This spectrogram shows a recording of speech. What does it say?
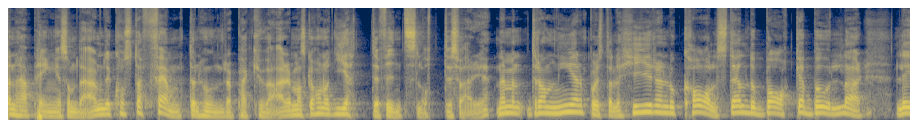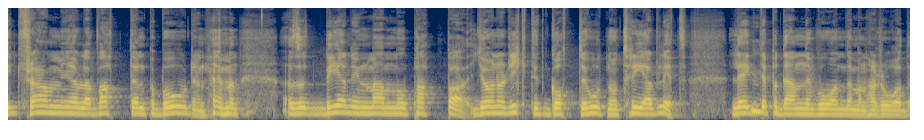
den här pengen som det är. Om det kostar 1500 per kuvert. Man ska ha något jättefint slott i Sverige. Nej men dra ner på det istället. Hyr en lokal. Ställ och baka bullar. Lägg fram jävla vatten på borden. Nej men alltså be din mamma och pappa. Gör något riktigt gott ihop. Något trevligt. Lägg det på den nivån där man har råd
